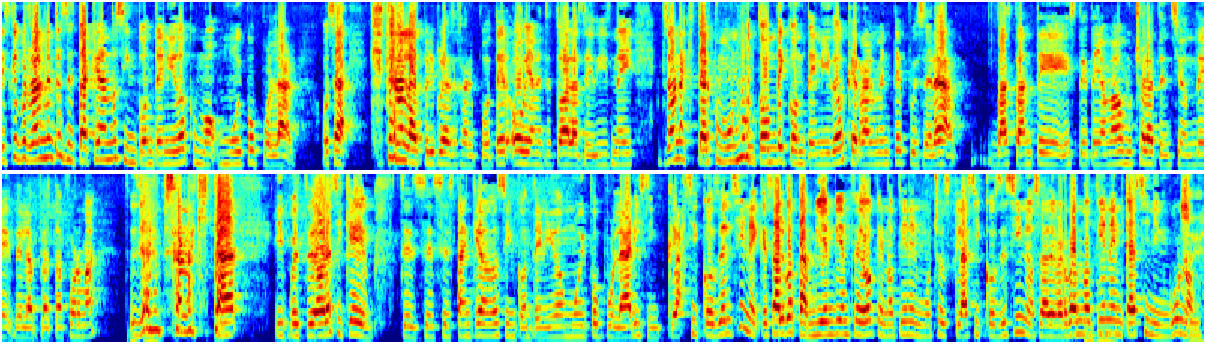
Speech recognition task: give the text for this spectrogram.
es que pues realmente se está quedando sin contenido como muy popular. O sea, quitaron las películas de Harry Potter, obviamente todas las de Disney, empezaron a quitar como un montón de contenido que realmente pues era bastante, este, te llamaba mucho la atención de, de la plataforma. Entonces ya lo empezaron a quitar y pues ahora sí que te- se, se están quedando sin contenido muy popular y sin clásicos del cine, que es algo también bien feo que no tienen muchos clásicos de cine, o sea, de verdad no tienen casi ninguno. Sí.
